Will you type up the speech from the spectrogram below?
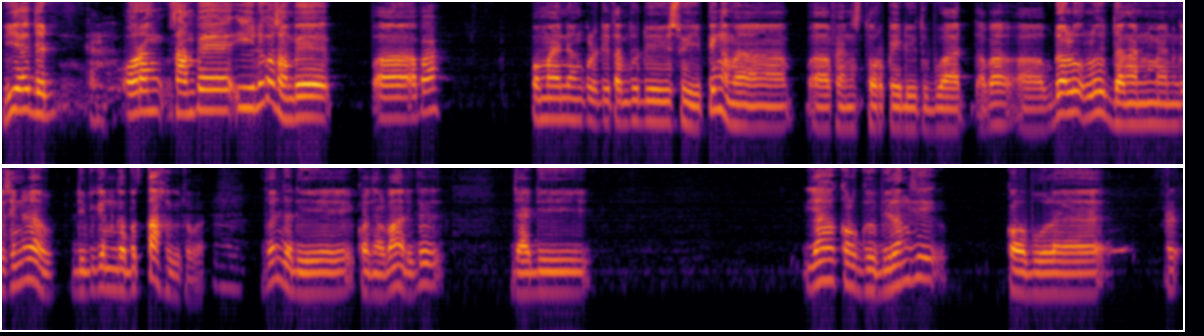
Iya, jadi orang sampai ini kok sampai eh, apa pemain yang kulit hitam tuh di sweeping sama eh, fans torpedo itu buat apa eh, udah lu lu jangan main ke sini lah dibikin gak betah gitu pak itu kan jadi konyol banget itu jadi ya kalau gue bilang sih kalau boleh re-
